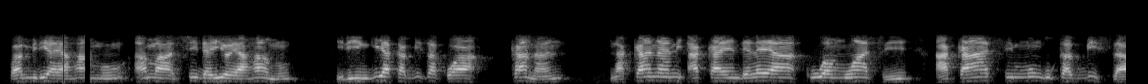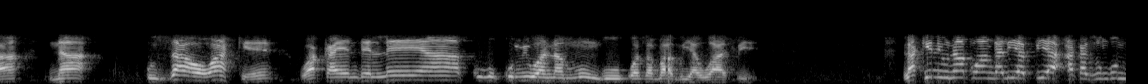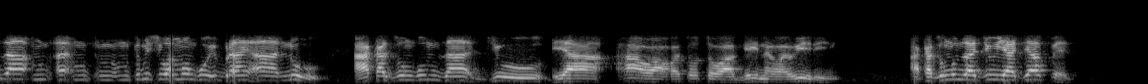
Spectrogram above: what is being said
familia ya Hamu ama shida hiyo ya Hamu iliingia kabisa kwa Canaan na Canaan akaendelea kuwa mwasi akaasi Mungu kabisa na uzao wake wakaendelea kuhukumiwa na Mungu kwa sababu ya uasi. Lakini unapoangalia pia akazungumza mtumishi wa Mungu Ibrahim uh, Nuhu akazungumza juu ya hawa watoto wa wageni wawili akazungumza juu ya Jafet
